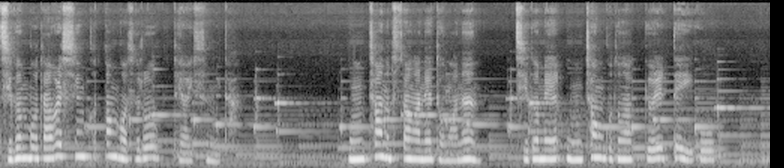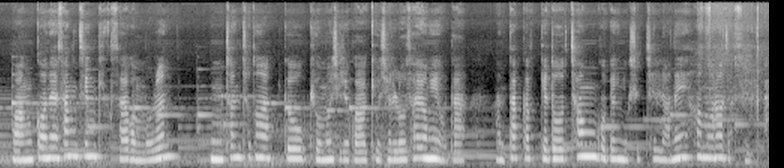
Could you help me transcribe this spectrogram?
지금보다 훨씬 컸던 것으로 되어 있습니다. 웅천 읍성 안의 동원은 지금의 웅천고등학교 일대이고 왕권의 상징 객사 건물은 웅천초등학교 교무실과 교실로 사용해 오다 안타깝게도 1967년에 허물어졌습니다.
